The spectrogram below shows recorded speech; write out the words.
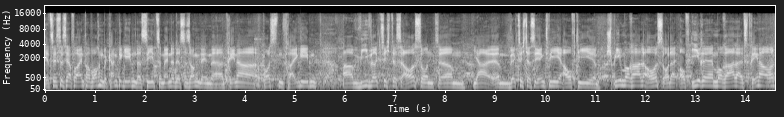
Jetzt ist es ja vor ein paar Wochen bekannt gegeben, dass Sie zum Ende der Saison den äh, Trainerposten freigeben. Äh, wie wirkt sich das aus und ähm, ja, ähm, wirkt sich das irgendwie auf die Spielmoral aus oder auf Ihre Moral als Trainer aus?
